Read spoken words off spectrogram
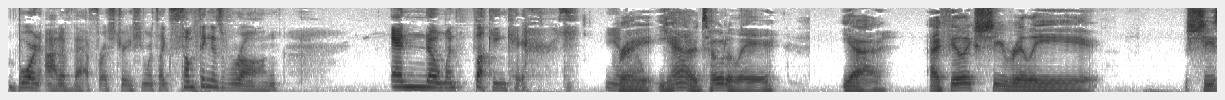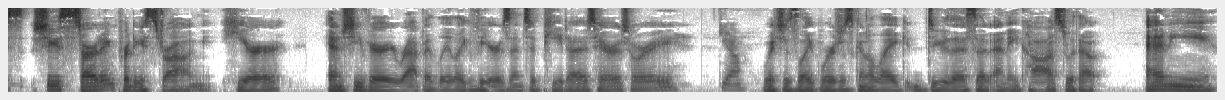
born out of that frustration, where it's like something is wrong, and no one fucking cares. You know? Right. Yeah, totally. Yeah. I feel like she really she's she's starting pretty strong here and she very rapidly like veers into PETA territory, Yeah. which is like we're just going to like do this at any cost without any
